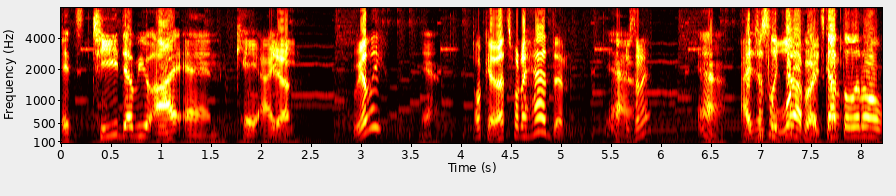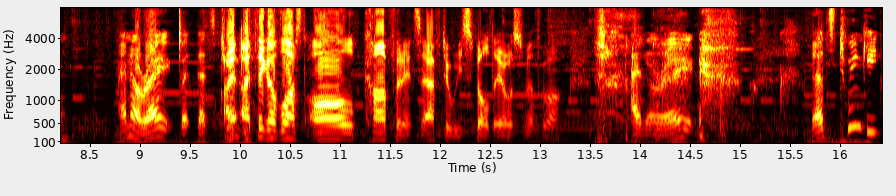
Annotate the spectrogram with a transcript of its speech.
It's T W I N K I E. Yeah. Really? Yeah. Okay, that's what I had then, Yeah. isn't it? Yeah. That I just looked look it up. Right, it's got though. the little. I know, right? But that's I, I think I've lost all confidence after we spelled Aerosmith wrong. I know, right? that's Twinkie.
